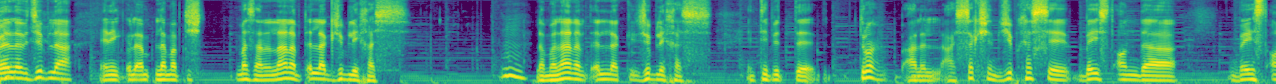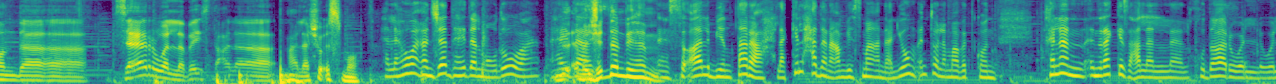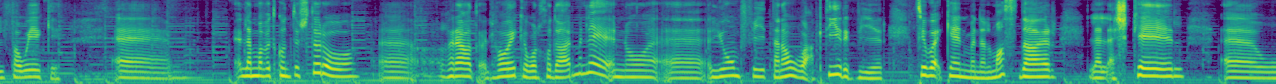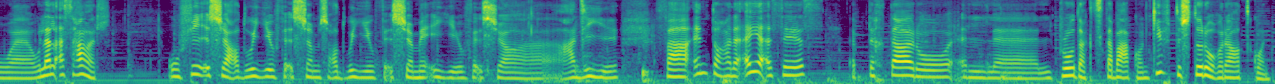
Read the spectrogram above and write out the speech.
ولا بتجيب لها يعني لما بتش مثلا لانا بتقول لك جيب لي خس. مم. لما لانا بتقول لك جيب لي خس. أنت بت بتروح على على السكشن بتجيب خسة based on the based on the سعر ولا based على على شو اسمه؟ هلا هو عن جد هيدا الموضوع هيدا جدا مهم. السؤال بينطرح لكل حدا عم بيسمعنا. اليوم أنتم لما بدكم خلينا نركز على ال- الخضار وال- والفواكه. آه لما بدكم تشتروا آه اغراض الفواكه والخضار بنلاقي إنه آه اليوم في تنوع كتير كبير سواء كان من المصدر للأشكال آه وللأسعار. وفي أشياء عضوية وفي أشياء مش عضوية وفي أشياء مائية وفي أشياء عادية. فانتم على أي أساس بتختاروا البرودكتس تبعكم كيف بتشتروا اغراضكم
